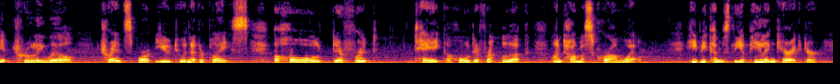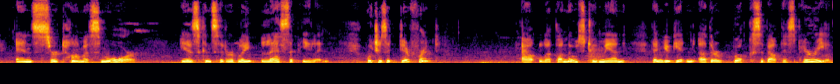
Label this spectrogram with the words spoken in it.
it truly will transport you to another place. A whole different take, a whole different look on Thomas Cromwell. He becomes the appealing character, and Sir Thomas More is considerably less appealing, which is a different outlook on those two men than you get in other books about this period.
